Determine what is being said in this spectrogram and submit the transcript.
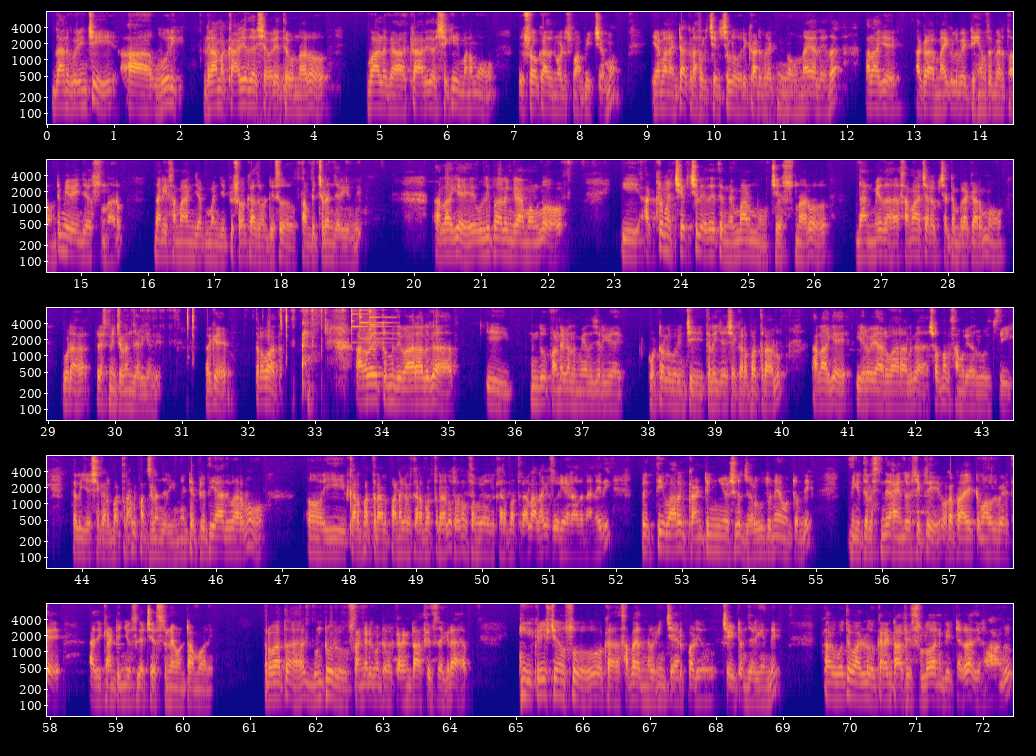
దాని గురించి ఆ ఊరి గ్రామ కార్యదర్శి ఎవరైతే ఉన్నారో వాళ్ళకి ఆ కార్యదర్శికి మనము షోకాజ్ నోటీస్ పంపించాము. ఏమనంటే అక్కడ అసలు చర్చలు రికార్డు ప్రకారంగా ఉన్నాయా లేదా? అలాగే అక్కడ మైకులు పెట్టి హింస పెడతా ఉంటే మీరు ఏం చేస్తున్నారు? దానికి సమానం చెప్పమని చెప్పి షోకాజ్ నోటీసు పంపించడం జరిగింది. అలాగే ఉల్లిపాలెం గ్రామంలో ఈ అక్రమ చర్చిలు ఏదైతే నిర్మాణం చేస్తున్నారో దాని మీద సమాచార చట్టం ప్రకారము కూడా ప్రశ్నించడం జరిగింది. ఓకే తర్వాత అరవై తొమ్మిది వారాలుగా ఈ హిందూ పండగల మీద జరిగే కుట్రల గురించి తెలియజేసే కరపత్రాలు అలాగే ఇరవై ఆరు వారాలుగా స్వతంత్ర సమరయోధుల గురించి తెలియజేసే కరపత్రాలు పంచడం జరిగింది. అంటే ప్రతి ఆదివారము ఈ కరపత్రాలు పండగల కరపత్రాలు స్వతంత్ర సమయాల కరపత్రాలు అలాగే సూర్యారాధన అనేది ప్రతి వారం కంటిన్యూస్గా జరుగుతూనే ఉంటుంది. మీకు తెలిసిందే హైందవ శక్తి ఒక ప్రాజెక్ట్ మొదలు పెడితే అది కంటిన్యూస్గా చేస్తూనే ఉంటాము అని. తర్వాత గుంటూరు సంగడి గుంటూరు కరెంట్ ఆఫీస్ దగ్గర ఈ క్రిస్టియన్స్ ఒక సభ నిర్వహించి ఏర్పాటు చేయటం జరిగింది. కాకపోతే వాళ్ళు కరెంట్ ఆఫీస్లో అని పెట్టారు అది రాంగ్.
